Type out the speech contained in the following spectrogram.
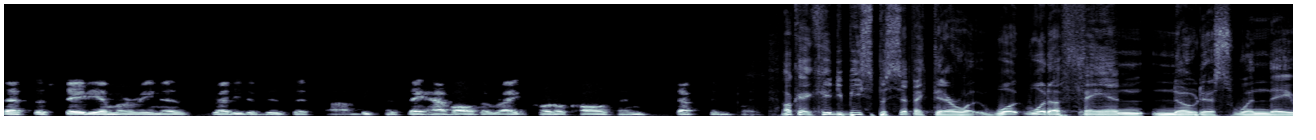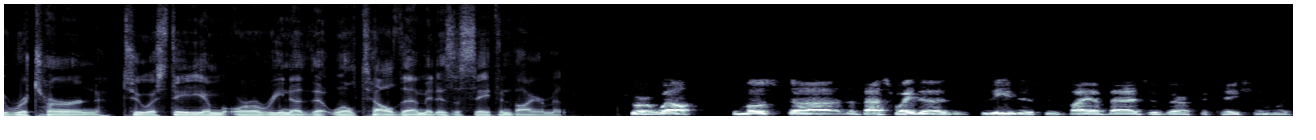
that the stadium arena is ready to visit uh, because they have all the right protocols and steps in place. Okay, could you be specific there? What, what would a fan notice when they return to a stadium or arena that will tell them it is a safe environment? Sure. Well, the most uh, the best way to see this is by a badge of verification, which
